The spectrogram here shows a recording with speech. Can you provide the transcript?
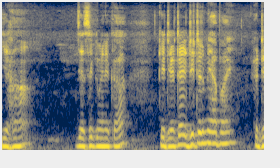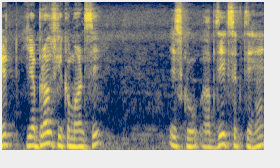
यहाँ जैसे कि मैंने कहा कि डेटा एडिटर में आप आएँ एडिट या ब्राउज़ की कमांड से इसको आप देख सकते हैं।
